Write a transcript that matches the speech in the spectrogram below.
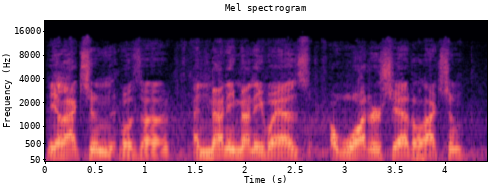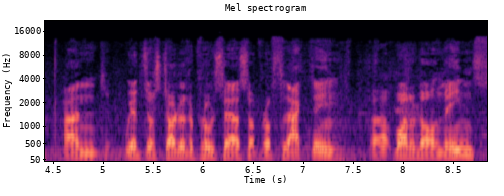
The election was, a, in many, many ways, a watershed election, and we have just started a process of reflecting uh, what it all means.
